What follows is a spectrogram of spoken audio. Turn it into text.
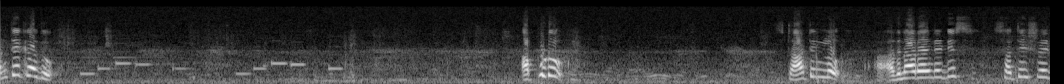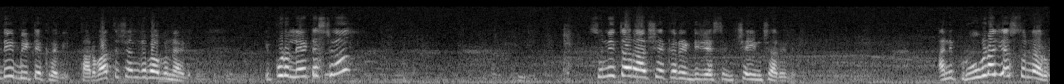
అంతేకాదు అప్పుడు స్టార్టింగ్లో ఆదినారాయణ రెడ్డి సతీష్ రెడ్డి బీటెక్ రవి తర్వాత చంద్రబాబు నాయుడు. ఇప్పుడు లేటెస్ట్గా సునీత రాజశేఖర్ రెడ్డి చేసి చేయించారు ఇది. అని ప్రూవ్ కూడా చేస్తున్నారు.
